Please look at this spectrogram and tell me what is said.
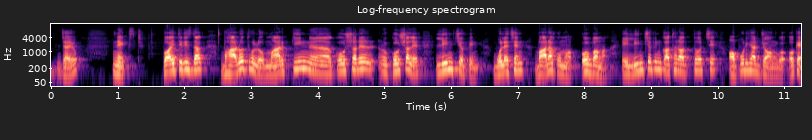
যাই হোক নেক্সট পঁয়ত্রিশ দাগ। ভারত হলো মার্কিন কৌশলের কৌশলের লিনচপিন, বলেছেন বারাক ওবামা। এই লিনচপিন কথার অর্থ হচ্ছে অপরিহার্য অঙ্গ। ওকে,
